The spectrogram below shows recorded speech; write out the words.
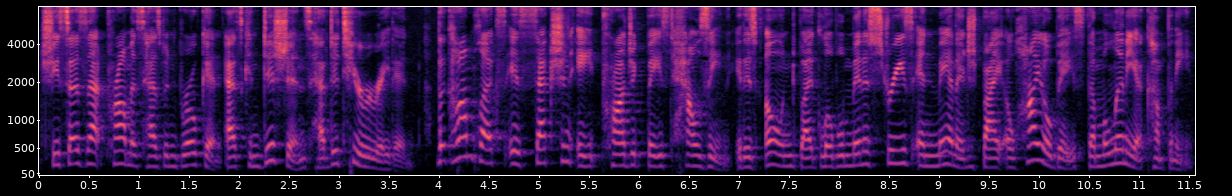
she says that promise has been broken as conditions have deteriorated. The complex is Section 8 project based housing. It is owned by Global Ministries and managed by Ohio based The Millennia Company.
